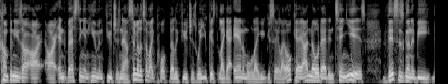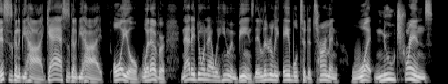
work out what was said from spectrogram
companies are are, are investing in human futures now, similar to like pork belly futures, where you could like an animal, like you could say, like, okay, I know that in ten years, this is gonna be this is gonna be high, gas is gonna be high, oil, whatever. Now they're doing that with human beings. They're literally able to determine what new trends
